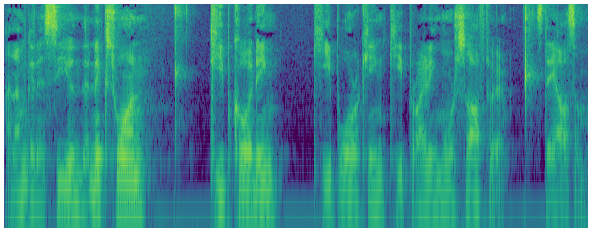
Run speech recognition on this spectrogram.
and I'm going to see you in the next one. Keep coding, keep working, keep writing more software. Stay awesome.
